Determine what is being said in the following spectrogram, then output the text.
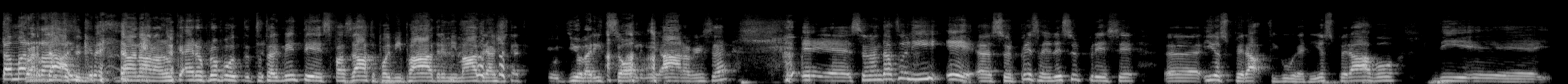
tamarrata incredibile. No, no, no, ero proprio t- totalmente sfasato. Poi mio padre, mia madre agitati. Oddio, la Rizzoli, Milano, che sai? E eh, sono andato lì e, eh, sorpresa delle sorprese, eh, io speravo, figurati, io speravo di, eh,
